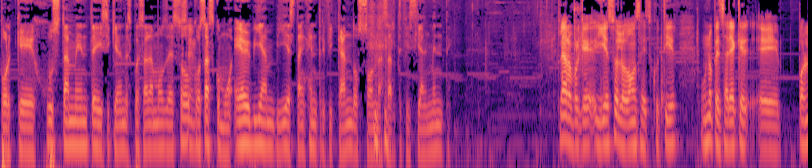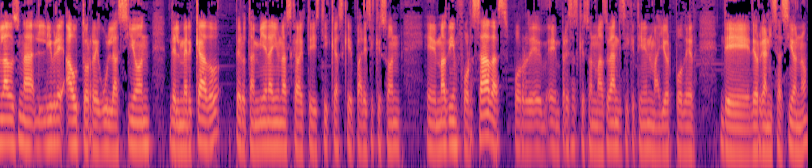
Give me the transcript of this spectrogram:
porque justamente, y si quieren después hablamos de eso, cosas como Airbnb están gentrificando zonas artificialmente. Claro, porque, y eso lo vamos a discutir, uno pensaría que eh, por un lado es una libre autorregulación del mercado, pero también hay unas características que parece que son eh, más bien forzadas por eh, empresas que son más grandes y que tienen mayor poder de, organización, ¿no?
